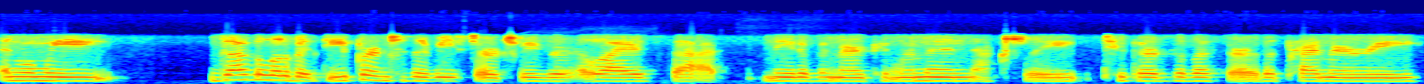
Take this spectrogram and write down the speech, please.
And when we dug a little bit deeper into the research, we realized that Native American women, actually two thirds of us, are the primary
